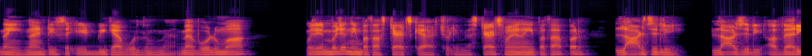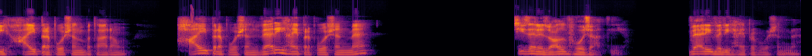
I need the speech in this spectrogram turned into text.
नहीं नाइन्टी से एट भी क्या बोल दूँ मैं? मैं बोलूँगा मुझे मुझे नहीं पता स्टेट्स क्या है एक्चुअली में स्टेट्स मुझे नहीं पता, पर largely largely a very high proportion बता रहा हूँ। High proportion very high proportion में चीज़ें रिजॉल्व हो जाती हैं। वेरी वेरी हाई प्रपोर्शन में।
